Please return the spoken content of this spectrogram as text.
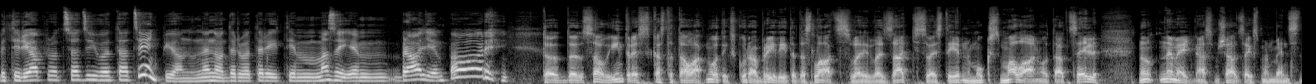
bet ir jāprot sadzīvot tā cieņpilni, nenodarot arī tiem mazajiem brāļiem pāri. Tad, tad savu interesi, kas tad tālāk notiks, kurā brīdī tas lācis vai, vai zaķis vai stirna muks malā no tā ceļa. Nu, nemēģināsim šādus eksperimentus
